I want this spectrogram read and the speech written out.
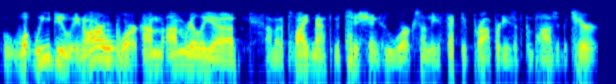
what we do in our work, I'm, I'm really a, I'm an applied mathematician who works on the effective properties of composite material,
